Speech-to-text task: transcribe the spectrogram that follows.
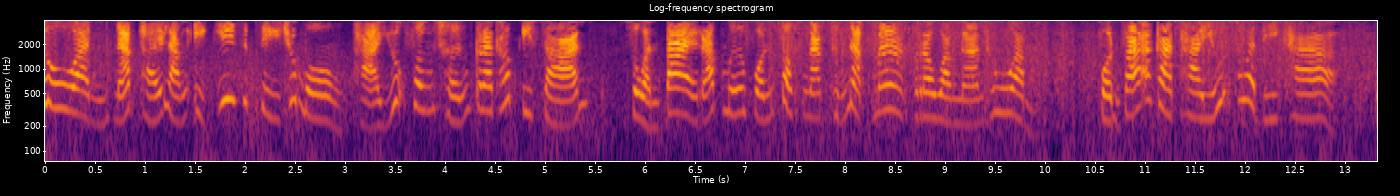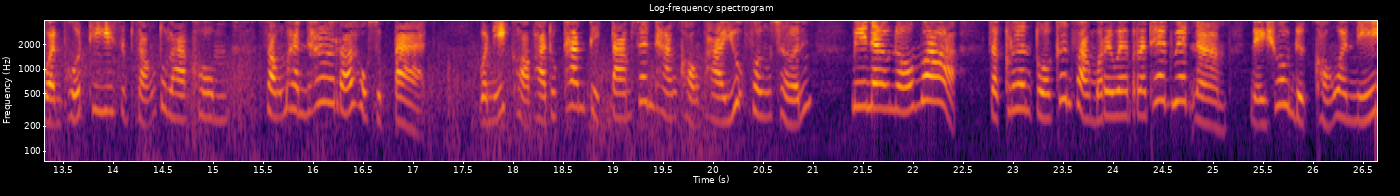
ด่วนนับถอยหลังอีก 24 ชั่วโมง พายุเฟิงเฉินกระทบอีสาน ส่วนใต้รับมือฝนตกหนักถึงหนักมากระวังน้ำท่วม ฝนฟ้าอากาศพายุสวัสดีค่ะ วันพุธที่ 22 ตุลาคม 2568 วันนี้ขอพาทุกท่านติดตามเส้นทางของพายุเฟิงเฉิน มีแนวโน้มว่าจะเคลื่อนตัวขึ้นฝั่งบริเวณประเทศเวียดนาม ในช่วงดึกของวันนี้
